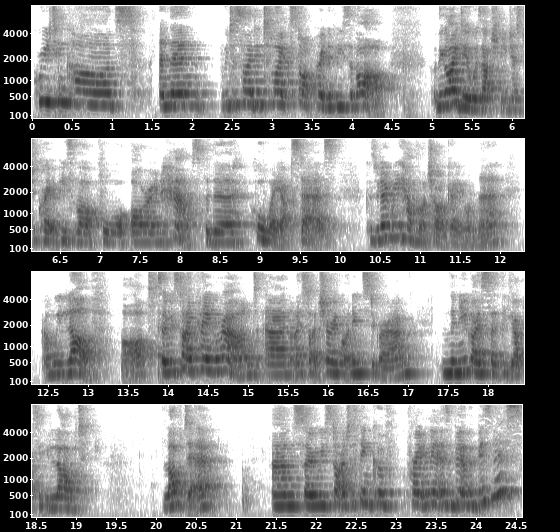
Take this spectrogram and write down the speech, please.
greeting cards and then we decided to like start creating a piece of art. The idea was actually just to create a piece of art for our own house, for the hallway upstairs, because we don't really have much art going on there and we love art. So we started playing around and I started sharing it on Instagram and then you guys said that you absolutely loved, loved it. And so we started to think of creating it as a bit of a business.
